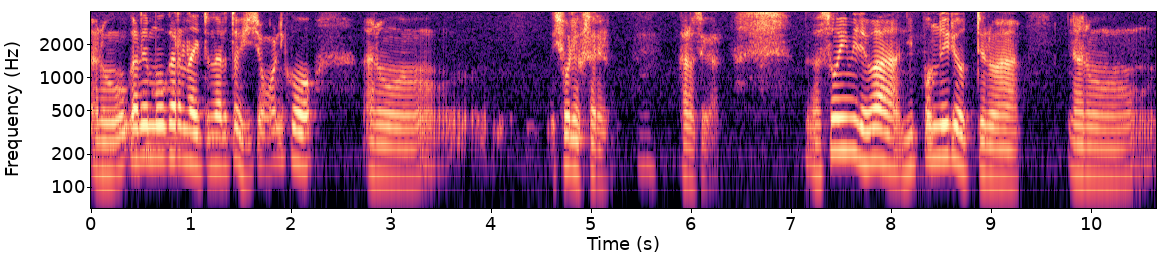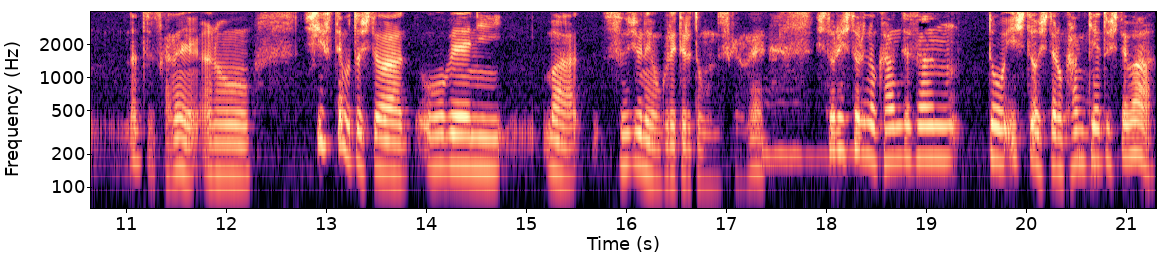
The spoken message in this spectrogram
あのお金儲からないとなると非常にこうあの省略される可能性がある、だからそういう意味では日本の医療っていうのはあのなんていうんですかねあのシステムとしては欧米に、まあ、数十年遅れてると思うんですけどね、一人一人の患者さんと医師としての関係としては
